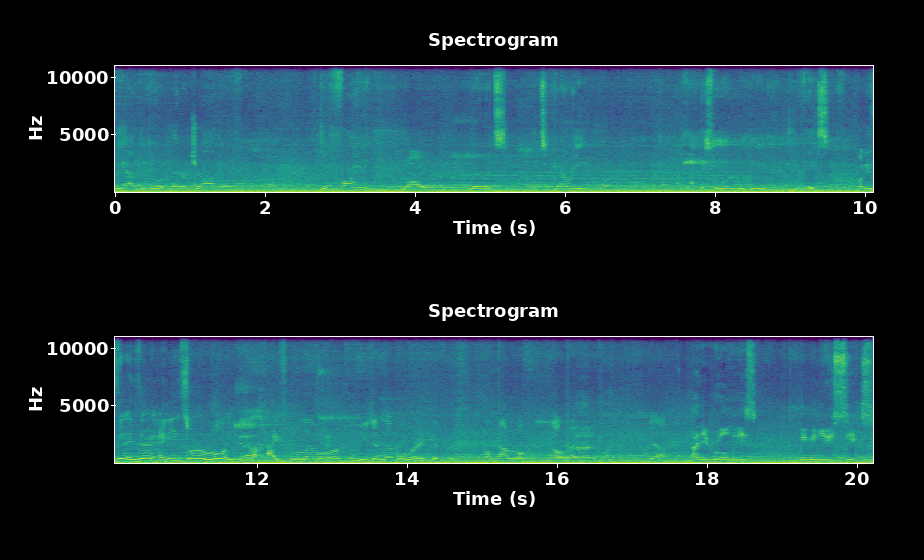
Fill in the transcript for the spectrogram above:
we have to do a better job of defining Right. where it's it's very I guess the word would be evasive. But is there is there any sort of rule, even at a high school level or a collegiate level, where it differs from that rule? No, Never oh, right? Heard of one. Yeah. The only rule is women use six,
